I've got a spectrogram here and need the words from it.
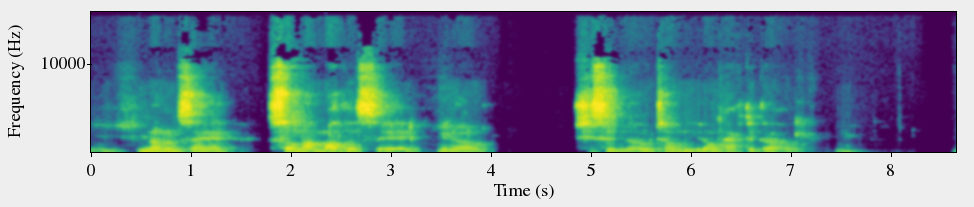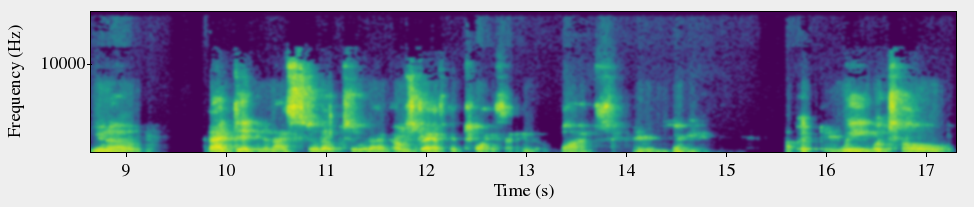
You know what I'm saying? So my mother said, you know, she said, no, Tony, you don't have to go. You know? And I didn't, and I stood up to it. I, I was drafted twice, I didn't go once. But we were told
